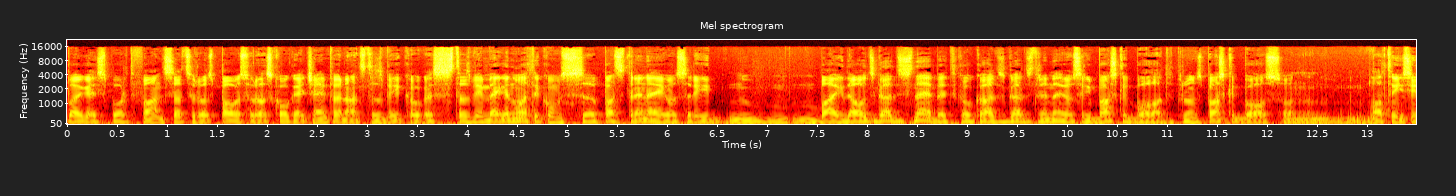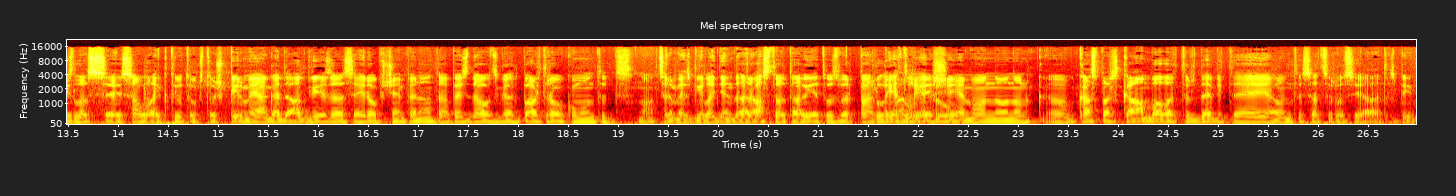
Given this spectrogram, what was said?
baigais sporta fans. Atceros, pavasaros hokeja čempionāts. Tas bija kaut kas, tas bija mega notikums. Pats trenējos arī nu, baigi daudz gadus, ne, bet kaut kādus gadus trenējos arī basketbolā. Tad, protams, basketbols un Latvijas izlase savulaik 2001. gadā atgriezās Eiropas čempionātā pēc daudz gadu pārtraukuma. Tad, nu, atceramies, bija leģendāra astotā vieta uzvar par lietuviešiem, un, un, un Kaspars Kambala tur debitēja. Tas atceros, jā, tas bija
